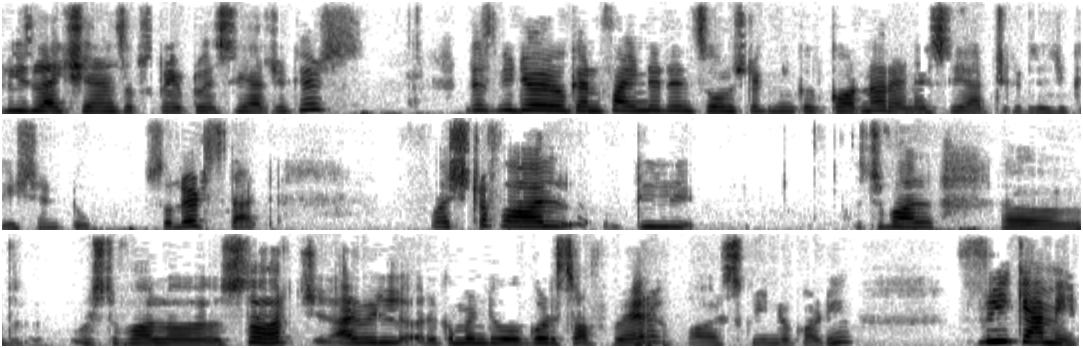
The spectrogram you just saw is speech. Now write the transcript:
please like, share, and subscribe to SVRJ Kids. This video you can find it in Soham's Technical Corner and SVRJ Kids Education too. So let's start. First of all, first of all, uh, first of all, uh, search. I will recommend you a good software for screen recording. FreeCam8.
